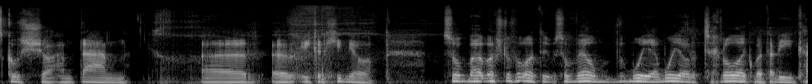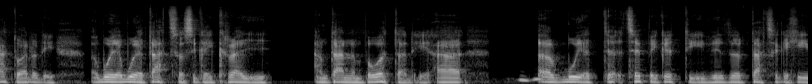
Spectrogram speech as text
sgwrsio amdan yr, yr, i gynllunio fo. So mae ma stwff yma, so fel mwy a mwy o'r technoleg yma, da ni'n cadw arno ni, y mwy a mwy o data sy'n cael creu amdan yn bywydau ni, a y mhm. mwy o tebyg ydy fydd yr data gallu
